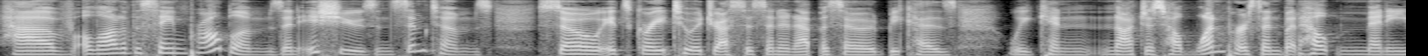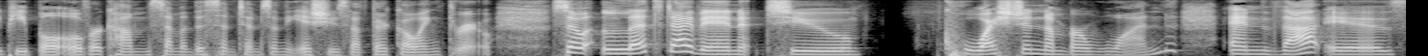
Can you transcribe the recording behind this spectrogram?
have a lot of the same problems and issues and symptoms. So it's great to address this in an episode because we can not just help one person but help many people overcome some of the symptoms and the issues that they're going through. So let's dive in to question number one, and that is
